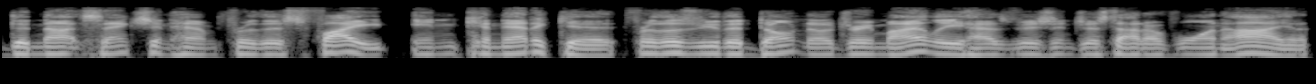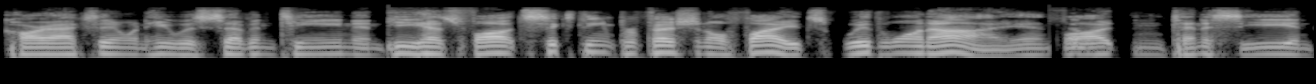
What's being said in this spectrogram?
did not sanction him for this fight in Connecticut. For those of you that don't know, Dre Miley has vision just out of one eye in a car accident when he was 17, and he has fought 16 professional fights with one eye fought in Tennessee and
